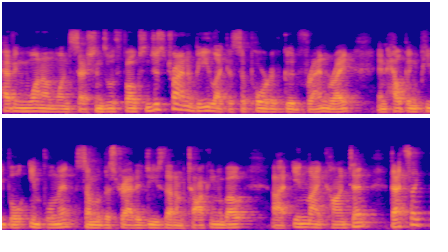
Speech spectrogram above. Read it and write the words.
having one-on-one sessions with folks and just trying to be like a supportive, good friend, right, and helping people implement some of the strategies that I'm talking about uh, in my content. That's like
